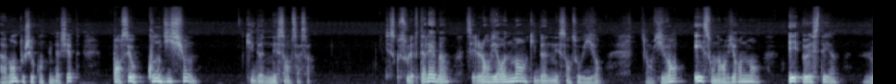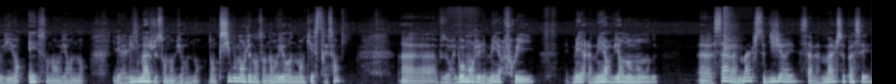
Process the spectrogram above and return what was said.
avant de toucher au contenu d'assiette, pensez aux conditions qui donnent naissance à ça. C'est ce que soulève Taleb, hein. c'est l'environnement qui donne naissance au vivant. Le vivant et son environnement, et EST, hein le vivant et son environnement. Il est à l'image de son environnement. Donc si vous mangez dans un environnement qui est stressant, vous aurez beau manger les meilleurs fruits, la meilleure viande au monde, euh, ça va mal se digérer, ça va mal se passer,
